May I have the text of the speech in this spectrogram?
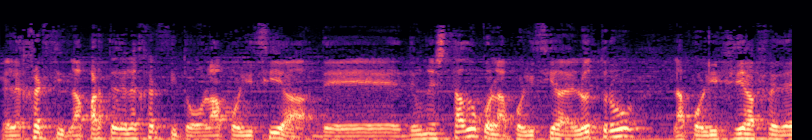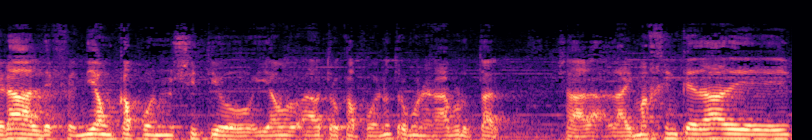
el ejército la parte del ejército o la policía de, de un estado con la policía del otro. La policía federal defendía a un capo en un sitio y a, otro capo en otro. Bueno era brutal sea la, imagen que da de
